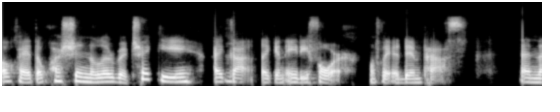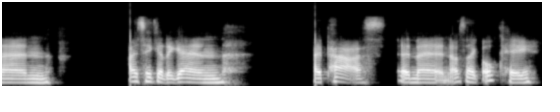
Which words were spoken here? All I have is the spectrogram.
okay, the question a little bit tricky. I Mm. got like an eighty-four. Hopefully, I didn't pass. And then I take it again. I pass, and then I was like, okay,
